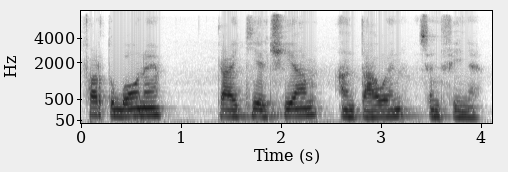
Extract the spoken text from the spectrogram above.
fartu bone, kai kiel ciam antauen sen fine.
